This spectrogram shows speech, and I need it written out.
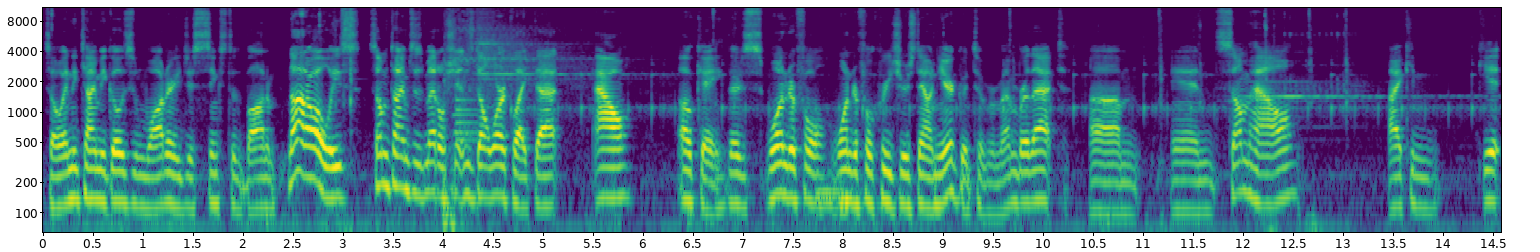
So anytime he goes in water, he just sinks to the bottom. Not always. Sometimes his metal shins don't work like that. Ow. Okay, there's wonderful, wonderful creatures down here. Good to remember that. Um, and somehow I can get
